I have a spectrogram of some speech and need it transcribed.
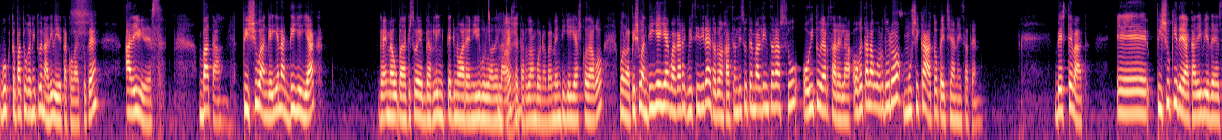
guk topatu genituen adibidetako batzuk, eh? Adibidez. Bata, pixuan gehienak DJ-ak, Gaim hau badakizue Berlin teknoaren hiriburua dela, ez? Bai. Eta orduan, bueno, ba, hemen DJ asko dago. Bueno, ba, pisuan DJ-ak bakarrik bizi dira, eta orduan jartzen dizuten baldintza da, zu ohitu behar zarela. Hogeta lau orduro musika atope etxean izaten. Beste bat, e, pixukideak adibidez,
